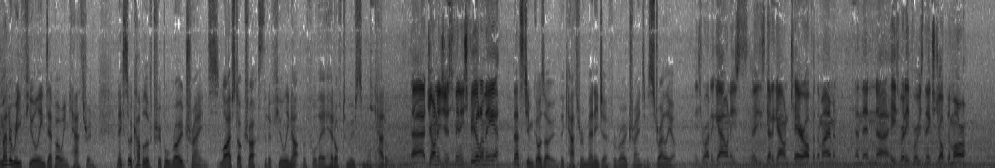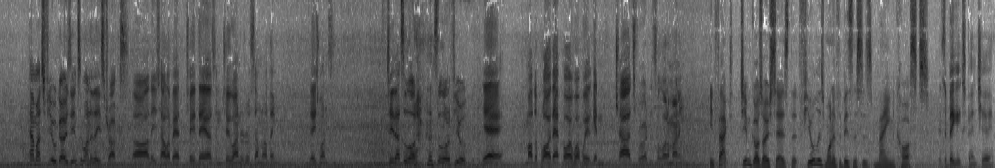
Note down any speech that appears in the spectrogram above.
I'm at a refueling depot in Katherine next to a couple of triple road trains, livestock trucks that are fueling up before they head off to move some more cattle. Uh, Johnny just finished fueling here. That's Jim Gozzo, the Katherine manager for Road Trains of Australia. He's ready to go and he's, he's got to go and tear off at the moment and then uh, he's ready for his next job tomorrow. How much fuel goes into one of these trucks? Oh, these hull about 2,200 or something, I think, these ones. Gee, that's a lot, that's a lot of fuel. Yeah, multiply that by what we're getting charged for it, it's a lot of money. In fact, Jim Gozzo says that fuel is one of the business's main costs. It's a big expense, yeah.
